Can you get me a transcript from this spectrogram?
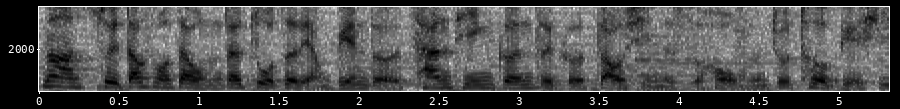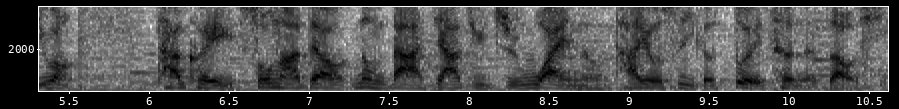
那所以当时在我们在做这两边的餐厅跟这个造型的时候，我们就特别希望。它可以收纳掉那么大家具之外呢，它又是一个对称的造型。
